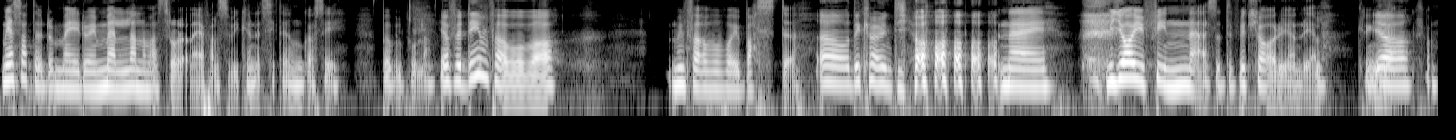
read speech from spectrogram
Men jag satte mig då emellan de här strålarna i alla fall så vi kunde sitta och umgås i bubbelpoolen. Ja, för din favorit var... Min favorit var ju bastu. Ja, och det klarar inte jag. Nej, men jag är ju finne så det förklarar ju en del kring Ja. det. Liksom.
